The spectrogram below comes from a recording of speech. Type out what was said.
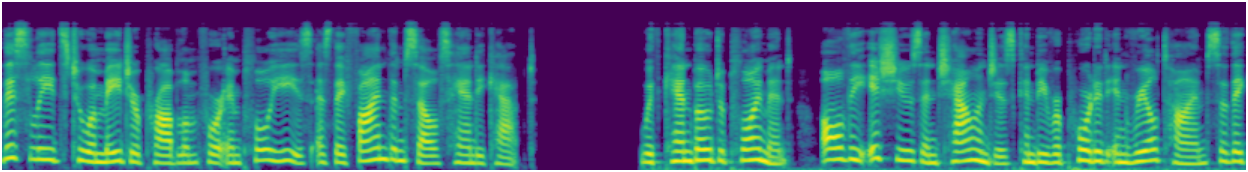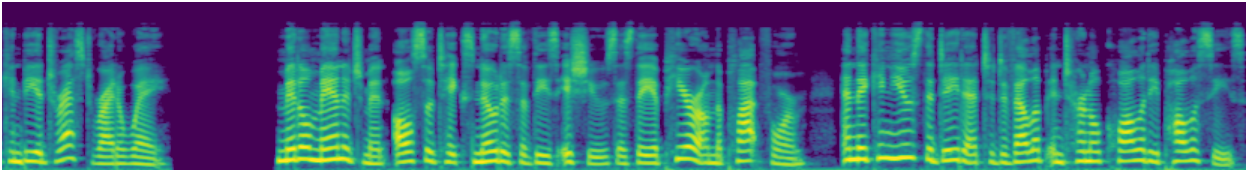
This leads to a major problem for employees as they find themselves handicapped. With Kanbo deployment, all the issues and challenges can be reported in real time so they can be addressed right away. Middle management also takes notice of these issues as they appear on the platform, and they can use the data to develop internal quality policies,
